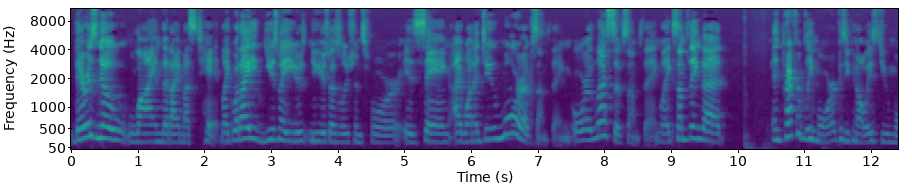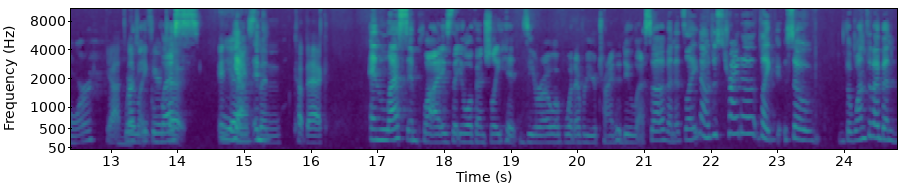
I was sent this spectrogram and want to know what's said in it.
there is no line that i must hit like what i use my new year's resolutions for is saying i want to do more of something or less of something like something that and preferably more because you can always do more. Yeah, it's where much like easier less to increase Yeah, and- than cut back. and less implies that you'll eventually hit zero of whatever you're trying to do less of and it's like no just try to like so the ones that i've been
